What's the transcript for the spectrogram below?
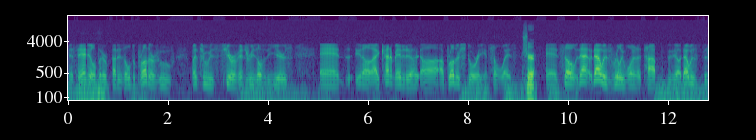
Nathaniel, but about his older brother who went through his share of injuries over the years, and you know, I kind of made it a, uh, a brother story in some ways. Sure. And so that that was really one of the top. You know, that was the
